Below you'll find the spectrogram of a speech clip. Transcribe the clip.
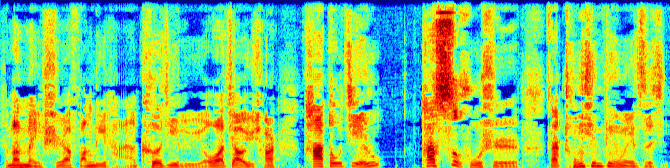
什么美食啊、房地产啊、科技旅游啊、教育圈，他都介入。他似乎是在重新定位自己，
